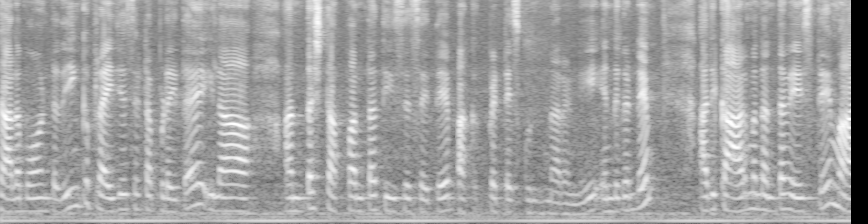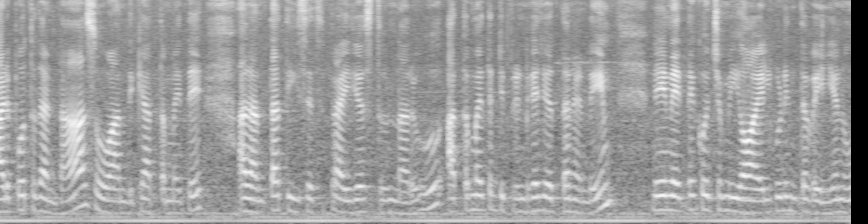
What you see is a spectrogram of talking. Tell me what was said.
చాలా బాగుంటుంది. ఇంకా ఫ్రై చేసేటప్పుడు అయితే ఇలా అంత స్టఫ్ అంతా తీసేసి అయితే పక్కకు పెట్టేసుకుంటున్నారండి. ఎందుకంటే అది కారం అదంతా వేస్తే మాడిపోతుందంట. సో అందుకే అత్తమ్మ అయితే అదంతా తీసేసి ఫ్రై చేస్తున్నారు. అత్తమ్మ అయితే డిఫరెంట్గా చేస్తానండి. నేనైతే కొంచెం ఈ ఆయిల్ కూడా ఇంత వేయను.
